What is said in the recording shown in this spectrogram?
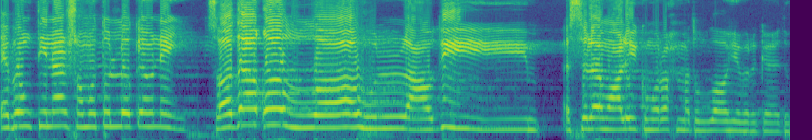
এবং তিনার সমতুল্য কেউ নেই। সদাকাল্লাহুল আযীম। আসসালামু আলাইকুম ওয়া রাহমাতুল্লাহি ওয়া বারাকাতুহু।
